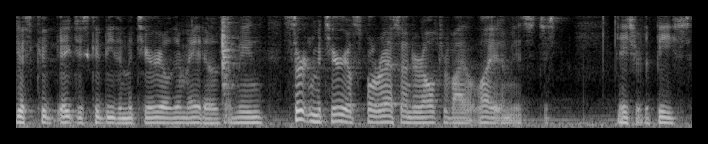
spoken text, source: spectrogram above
just could it just could be the material they're made of. I mean, certain materials fluoresce under ultraviolet light. I mean, it's just nature of the beast.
